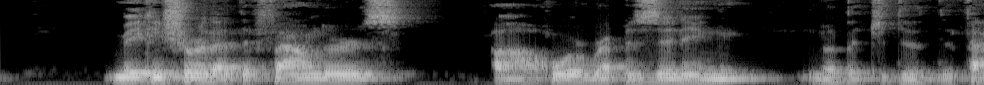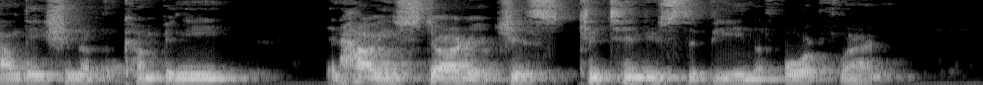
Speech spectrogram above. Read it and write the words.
making sure that the founders uh, who are representing you know, the, the, the foundation of the company and how you started just continues to be in the forefront uh,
